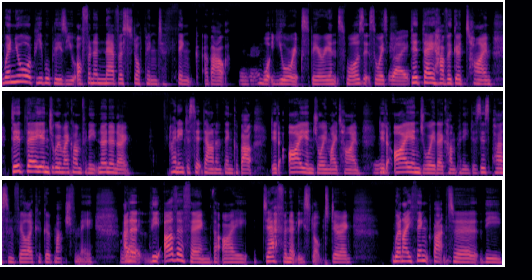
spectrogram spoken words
when you're a people pleaser, you often are never stopping to think about mm-hmm. what your experience was. It's always, right. did they have a good time? Did they enjoy my company? No, no, no. I need to sit down and think about did I enjoy my time? Mm-hmm. Did I enjoy their company? Does this person feel like a good match for me? Right. And uh, the other thing that I definitely stopped doing when I think back to the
